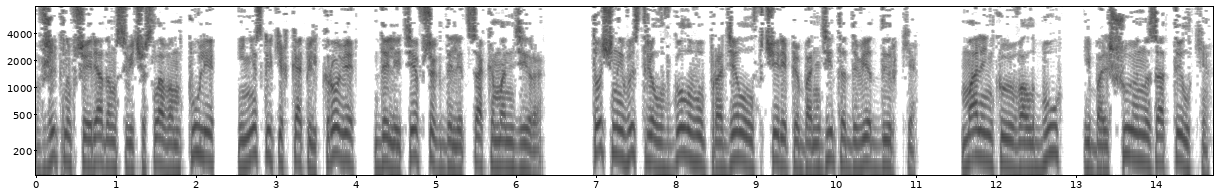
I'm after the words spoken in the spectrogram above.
вжикнувшей рядом с Вячеславом пули и нескольких капель крови, долетевших до лица командира. Точный выстрел в голову проделал в черепе бандита две дырки. Маленькую во лбу и большую на затылке.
